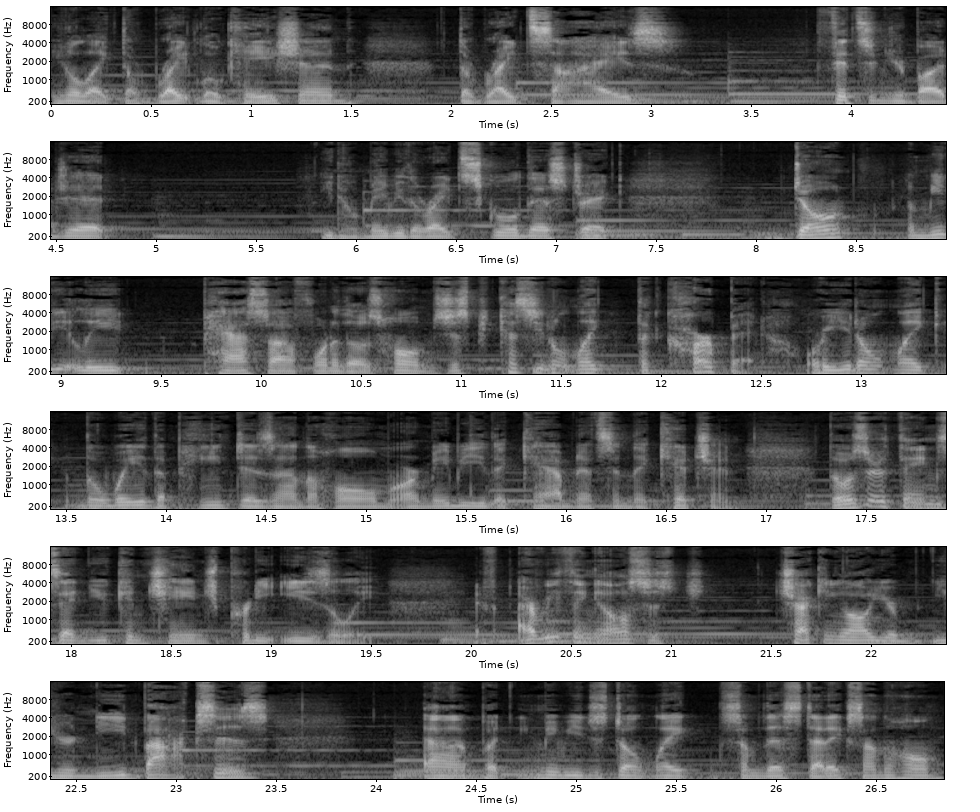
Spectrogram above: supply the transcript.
you know, like the right location, the right size, fits in your budget, you know, maybe the right school district, don't immediately pass off one of those homes just because you don't like the carpet or you don't like the way the paint is on the home or maybe the cabinets in the kitchen. Those are things that you can change pretty easily. If everything else is ch- checking all your, your need boxes, uh, but maybe you just don't like some of the aesthetics on the home,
